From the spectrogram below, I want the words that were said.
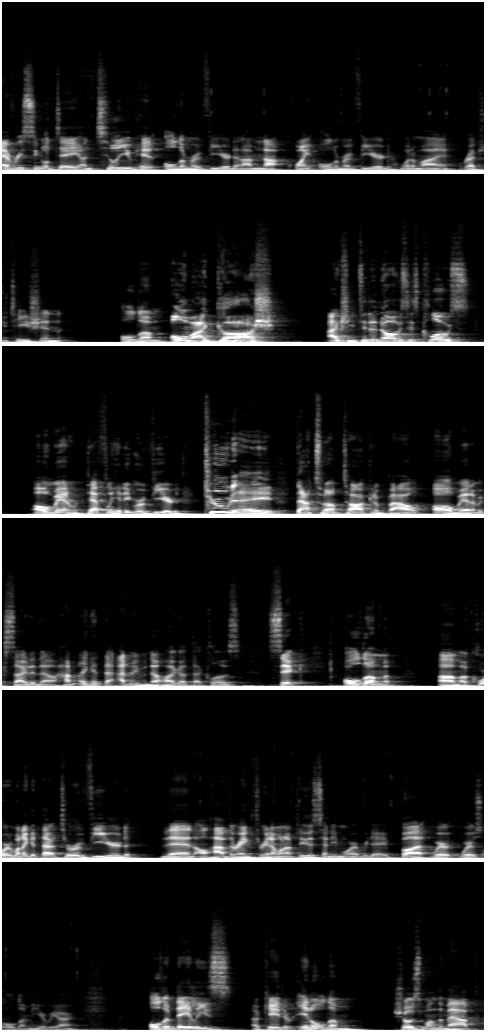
every single day until you hit Uldum Revered, and I'm not quite Uldum Revered. What am I? Reputation, Uldum. Oh my gosh! I actually didn't know I was this close. Oh man, we're definitely hitting Revered today. That's what I'm talking about. Oh man, I'm excited now. How did I get that? I don't even know how I got that close. Sick. Uldum um, Accord. When I get that to Revered, then I'll have the rank 3 and I won't have to do this anymore every day. But where, where's Uldum? Here we are. Uldum dailies. Okay, they're in Uldum. Shows them on the map.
